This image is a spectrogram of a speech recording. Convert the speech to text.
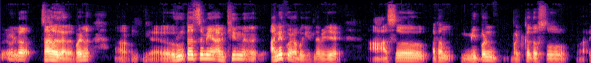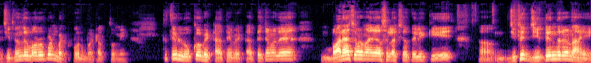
म्हटलं चांगलं झालं. पण अं, ऋताचं मी आणखीन अनेक वेळा बघितलं. म्हणजे असं आता मी पण भटकत असतो. जितेंद्र बरोबर पण भटकूर भटकतो मी. तर ते लोक भेटतात हे भेटतात. त्याच्यामध्ये बऱ्याच वेळा माझ्या असं लक्षात येईल की जिथे जितेंद्र नाही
